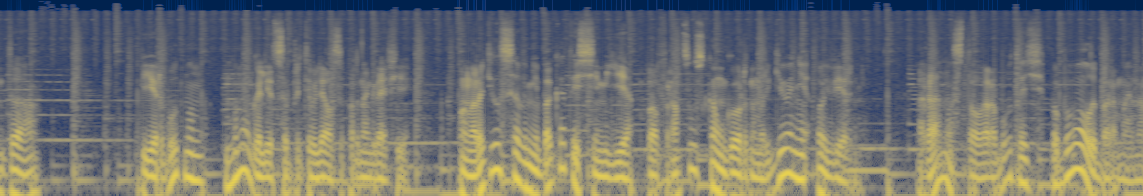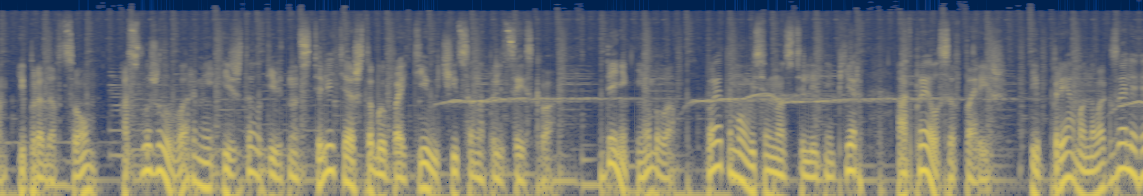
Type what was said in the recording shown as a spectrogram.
Да. Пьер Вудман много лет сопротивлялся порнографии. Он родился в небогатой семье во французском горном регионе Овернь. Рано стал работать, побывал и барменом, и продавцом, отслужил в армии и ждал 19-летия, чтобы пойти учиться на полицейского. Денег не было, поэтому 18-летний Пьер отправился в Париж и прямо на вокзале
